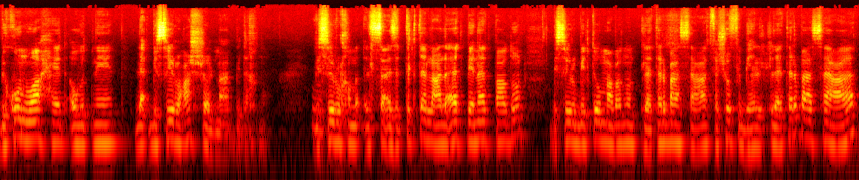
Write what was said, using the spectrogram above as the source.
بيكون واحد أو اثنين لا بيصيروا عشرة اللي معك بدخنوا بيصيروا خم... الساعة إذا بتكتر العلاقات بينات بعضهم بيصيروا بيلتقوا مع بعضهم ثلاث أربع ساعات فشوفي بهالثلاث أربع ساعات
